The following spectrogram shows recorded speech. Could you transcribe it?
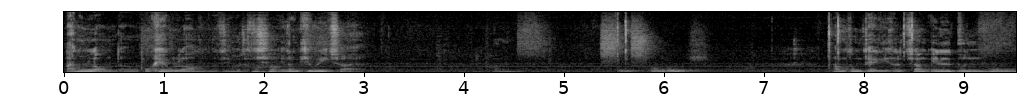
안 올라온다. 오케이 올라오는 거지. 그렇지. 이런 기분이 좋아요. 반 방송 대기 설정 1분 후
